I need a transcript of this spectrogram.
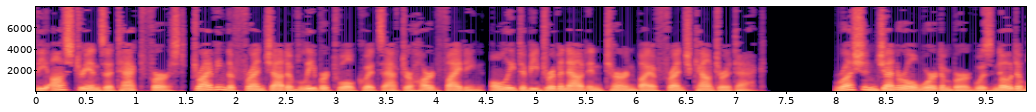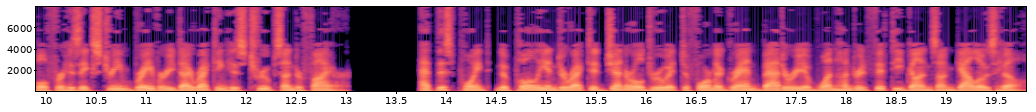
The Austrians attacked first, driving the French out of Liebertwolkwitz after hard fighting, only to be driven out in turn by a French counterattack. Russian General Württemberg was notable for his extreme bravery directing his troops under fire. At this point, Napoleon directed General Drouot to form a grand battery of 150 guns on Gallows Hill.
